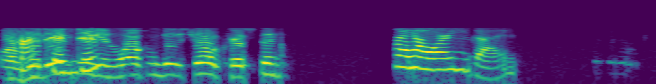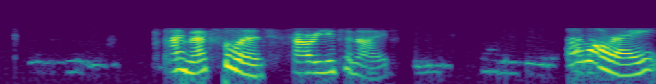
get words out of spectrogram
Well, Hi, good Kristen. evening, and welcome to the show, Kristen. Hi, how are you guys? I'm excellent. How are you tonight? I'm all right.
